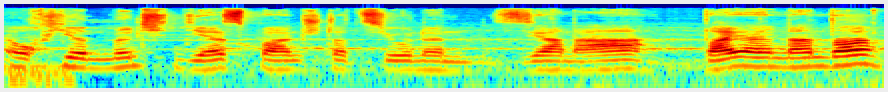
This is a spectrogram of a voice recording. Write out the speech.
auch hier in München die S-Bahn-Stationen sehr nah beieinander.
